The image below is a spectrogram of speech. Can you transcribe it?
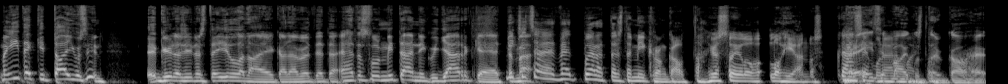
mä itekin tajusin, kyllä siinä sitten illan aikana, että eihän tässä ollut mitään niinku järkeä. Että Miksi mä... sä pyörättänyt sitä mikron kautta, jos oli lo, lohiannos? Kyllähän no ei se vaikuttanut kauhean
